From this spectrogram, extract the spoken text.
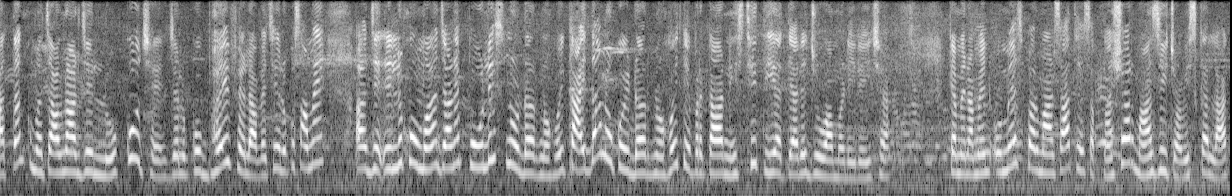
આતંક મચાવનાર જે લોકો છે, જે લોકો ભય ફેલાવે છે, એ લોકો સામે જે, એ લોકોમાં જાણે પોલીસનો ડર ન હોય, કાયદાનો કોઈ ડર ન હોય, તે પ્રકારની સ્થિતિ અત્યારે જોવા મળી રહી છે. કેમેરામેન ઉમેશ પરમાર સાથે સપના શર્મા, ઝી ચોવીસ કલાક.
